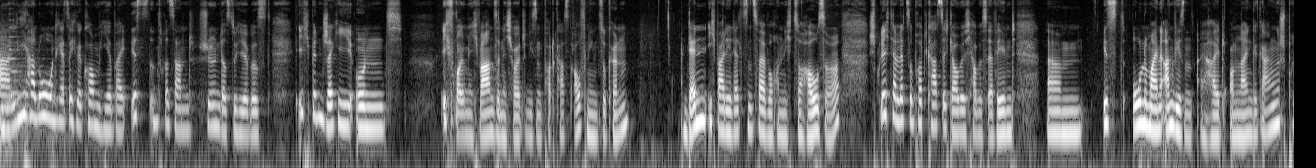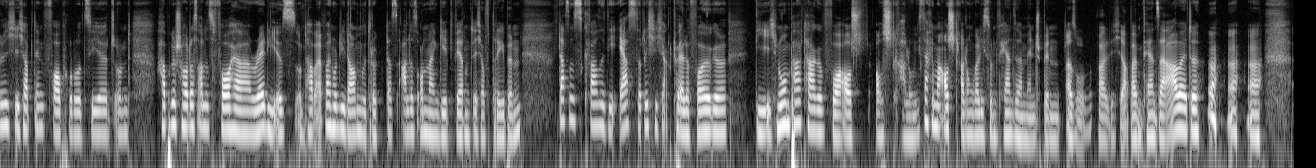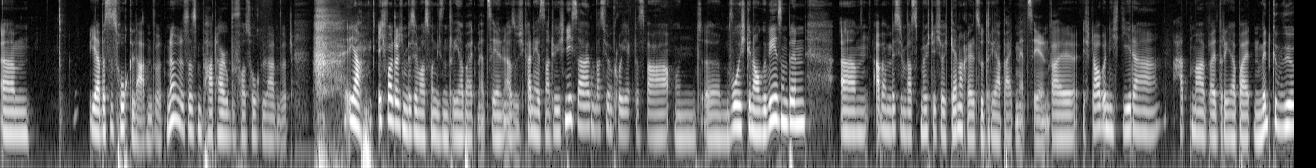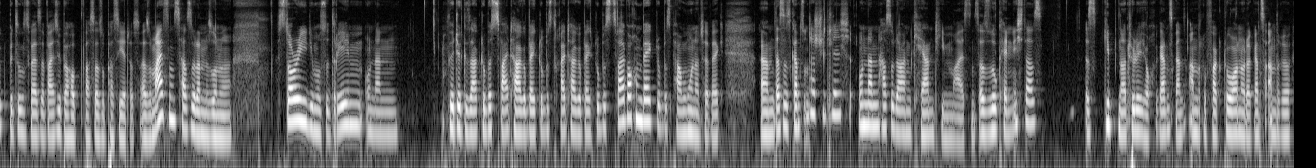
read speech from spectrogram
Hallo und herzlich willkommen hier bei Ist interessant. Schön, dass du hier bist. Ich bin Jackie und ich freue mich wahnsinnig, heute diesen Podcast aufnehmen zu können. Denn ich war die letzten zwei Wochen nicht zu Hause. Sprich, der letzte Podcast, ich glaube, ich habe es erwähnt, ähm, ist ohne meine Anwesenheit online gegangen. Sprich, ich habe den vorproduziert und habe geschaut, dass alles vorher ready ist und habe einfach nur die Daumen gedrückt, dass alles online geht, während ich auf Dreh bin. Das ist quasi die erste richtig aktuelle Folge, die ich nur ein paar Tage vor Aus Ausstrahlung, ich sage immer Ausstrahlung, weil ich so ein Fernsehmensch bin, also weil ich ja beim Fernseher arbeite, ähm, ja, bis es hochgeladen wird, ne? Das ist ein paar Tage, bevor es hochgeladen wird ja, ich wollte euch ein bisschen was von diesen Dreharbeiten erzählen. Also ich kann jetzt natürlich nicht sagen, was für ein Projekt das war und ähm, wo ich genau gewesen bin, ähm, aber ein bisschen was möchte ich euch generell zu Dreharbeiten erzählen, weil ich glaube, nicht jeder hat mal bei Dreharbeiten mitgewirkt, beziehungsweise weiß überhaupt, was da so passiert ist. Also meistens hast du dann so eine Story, die musst du drehen und dann wird dir gesagt, du bist zwei Tage weg, du bist drei Tage weg, du bist zwei Wochen weg, du bist ein paar Monate weg. Ähm, das ist ganz unterschiedlich und dann hast du da ein Kernteam meistens. Also so kenne ich das. Es gibt natürlich auch ganz, ganz andere Faktoren oder ganz andere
